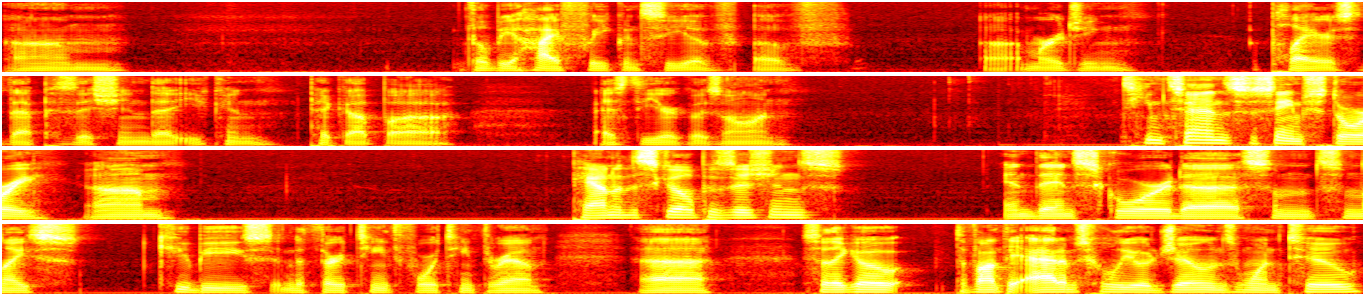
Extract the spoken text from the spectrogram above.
Um, there'll be a high frequency of of uh, emerging players at that position that you can pick up uh, as the year goes on. Team 10 is the same story. Um, pounded the skill positions and then scored uh, some some nice QBs in the 13th, 14th round. Uh, so they go Davante Adams, Julio Jones, 1 2,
